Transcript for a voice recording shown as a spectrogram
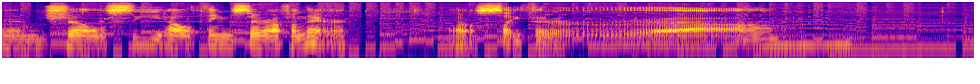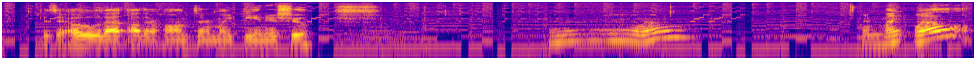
and we shall see how things turn out from there. Oh, Scyther... Um, Cause, oh, that other Haunter might be an issue. Uh, well... It might... Well...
